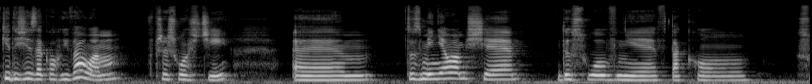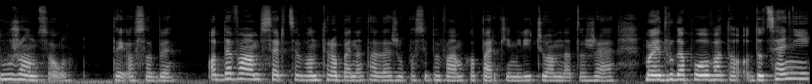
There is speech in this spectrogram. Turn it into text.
kiedy się zakochiwałam w przeszłości, to zmieniałam się dosłownie w taką służącą tej osoby. Oddawałam serce, wątrobę na talerzu, posypywałam koperkiem i liczyłam na to, że moja druga połowa to doceni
